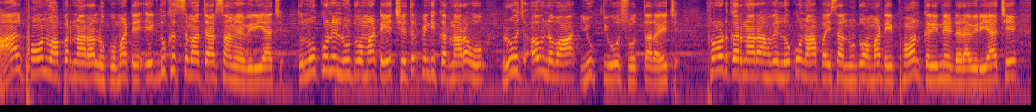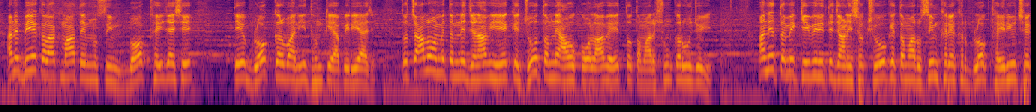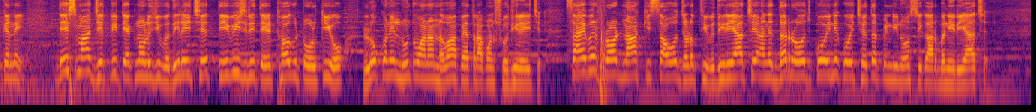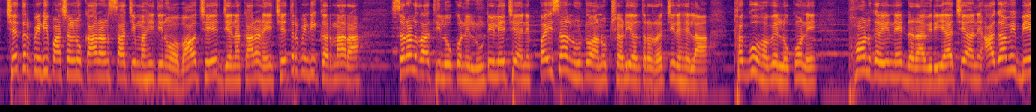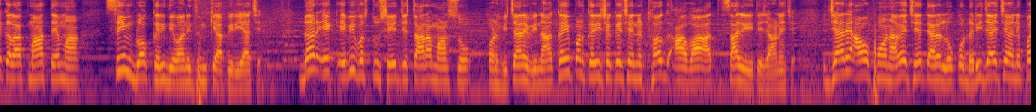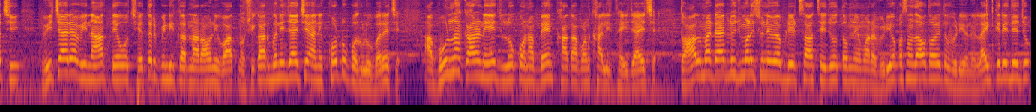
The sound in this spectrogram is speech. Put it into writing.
હાલ ફોન વાપરનારા લોકો માટે એક દુઃખદ સમાચાર સામે આવી રહ્યા છે. તો લોકોને લૂંટવા માટે છેતરપિંડી કરનારાઓ રોજ અવનવા યુક્તિઓ શોધતા રહે છે. ફ્રોડ કરનારા હવે લોકોના પૈસા લૂંટવા માટે ફોન કરીને ડરાવી રહ્યા છે અને બે કલાકમાં તેમનું સિમ બ્લોક થઈ જાય છે. તે બ્લોક કરવાની ધમકી આપી રહ્યા છે. તો ચાલો અમે તમને જણાવીએ કે જો તમને આવો કોલ આવે તો તમારે શું કરવું જોઈએ? અને તમે કેવી રીતે જાણી શકશો કે તમારું સિમ ખરેખર બ્લોક થઈ રહ્યું છે કે નહીં? દેશમાં જેટલી ટેકનોલોજી વધી રહી છે, તેવી જ રીતે ઠગ ટોળકીઓ લોકોને લૂંટવાના નવા પેતરા પણ શોધી રહી છે. સાયબર ફ્રોડના કિસ્સાઓ ઝડપથી વધી રહ્યા છે અને દરરોજ કોઈને કોઈ છેતરપિંડીનો શિકાર બની રહ્યા છે. છેતરપિંડી પાછળનું કારણ સાચી માહિતીનો અભાવ છે, જેના કારણે છેતરપિંડી કરનારા સરળતાથી લોકોને લૂંટી લે છે અને પૈસા લૂંટવાનું ષડયંત્ર રચી રહેલા ઠગો હવે લોકોને ફોન કરીને ડરાવી રહ્યા છે અને આગામી બે કલાકમાં તેમાં સિમ બ્લોક કરી દેવાની ધમકી આપી રહ્યા છે. ડર એક એવી વસ્તુ છે જે ચારા માણસો પણ વિચારે વિના કંઈ પણ કરી શકે છે અને ઠગ આ વાત સારી રીતે જાણે છે. જ્યારે આવો ફોન આવે છે ત્યારે લોકો ડરી જાય છે અને પછી વિચાર્યા વિના તેઓ છેતરપિંડી કરનારાઓની વાતનો શિકાર બની જાય છે અને ખોટું પગલું ભરે છે. આ ભૂલના કારણે જ લોકોના બેંક ખાતા પણ ખાલી થઈ જાય છે. તો હાલ માટે આટલું જ મળીશું નવી અપડેટ સાથે. જો તમને અમારા વીડિયો પસંદ આવતા હોય તો વિડીયોને લાઇક કરી દેજો.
